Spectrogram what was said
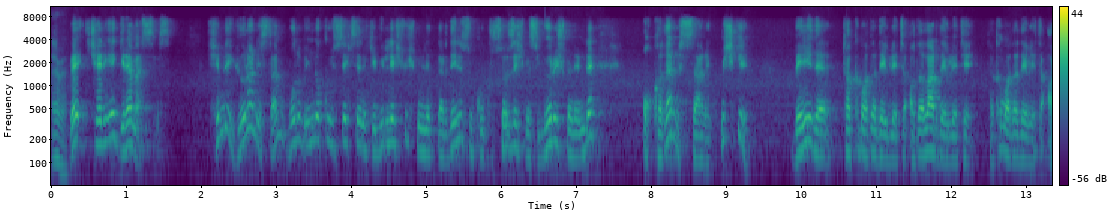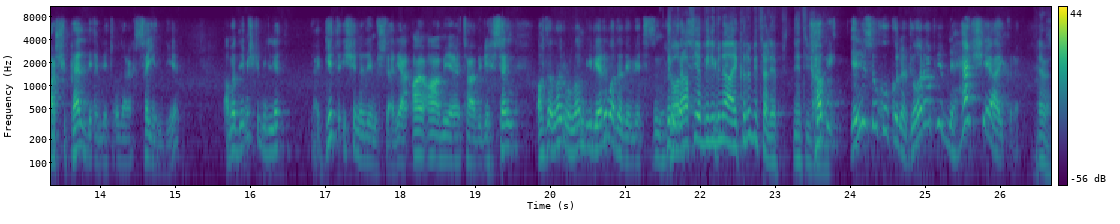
Evet. ve içeriye giremezsiniz. Şimdi Yunanistan bunu 1982 Birleşmiş Milletler Deniz Hukuku Sözleşmesi görüşmelerinde o kadar ısrar etmiş ki beni de takımada devleti, adalar devleti, takımada devleti, arşipel devleti olarak sayın diye. Ama demiş ki millet ya git işine demişler. Yani a- amiyane tabiri. Sen adalar olan bir yarımada devletisin. Hırvat- Coğrafya bilimine aykırı bir talep neticede. Tabii deniz hukukuna, coğrafya bilimine her şeye aykırı. Evet.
